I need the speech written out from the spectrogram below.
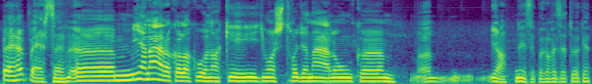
Pe- Persze. Milyen árak alakulnak ki így most, hogyan állunk? Ja, nézzük meg a vezetőket.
